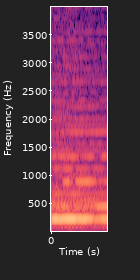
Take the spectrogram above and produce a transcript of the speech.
Mm-hmm.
